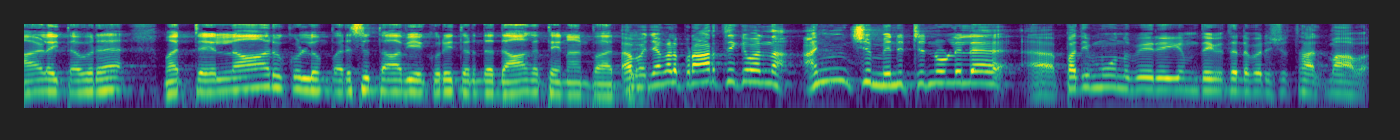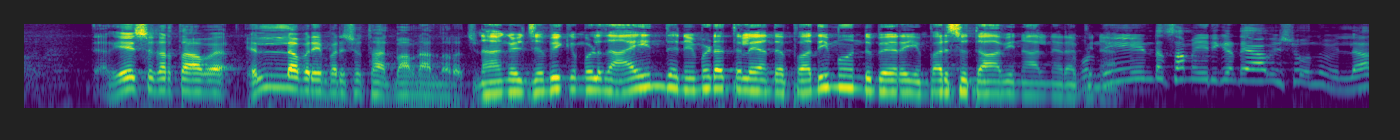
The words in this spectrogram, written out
ஆளை தவிர மற்ற எல்லாருக்குள்ளும் பரிசுத்த ஆவியை குறித்திருந்த தாகத்தை நான் பார்த்தேன் അപ്പൊ ഞങ്ങൾ പ്രാർത്ഥിക്കുമെന്ന അഞ്ച് മിനിറ്റിനുള്ളിൽ ആ, പതിമൂന്ന് പേരെയും ദൈവത്തിന്റെ പരിശുദ്ധാത്മാവ് യേശു കർത്താവ് എല്ലാവരെയും പരിശുദ്ധാത്മാവിനാൽ നിറച്ചു நாங்கள் ஜெபிக்கும் பொழுது ஐந்து நிமிடத்திலே அந்த பதிமூன்று பேரையும் பரிசுத்த ஆவினால் நிரப்பினார் നീണ്ട സമയം ഇരിക്കേണ്ട ആവശ്യമൊന്നുമില്ല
